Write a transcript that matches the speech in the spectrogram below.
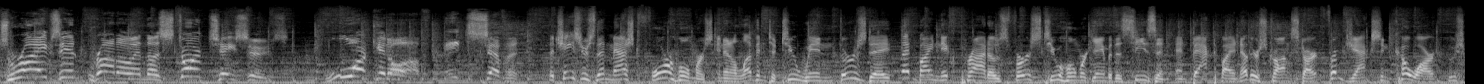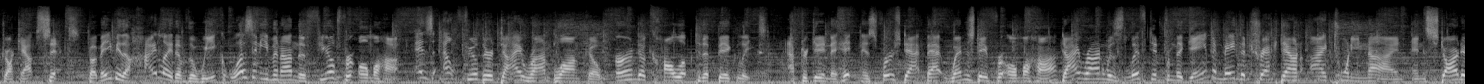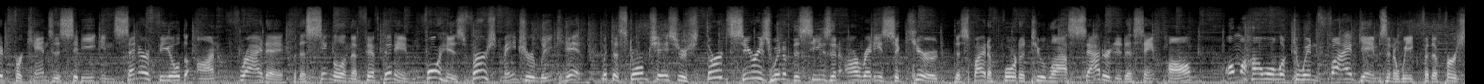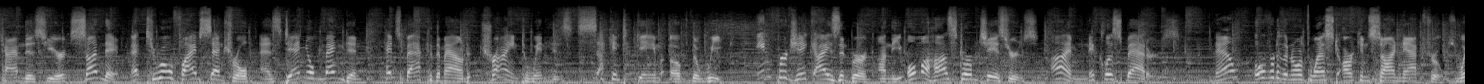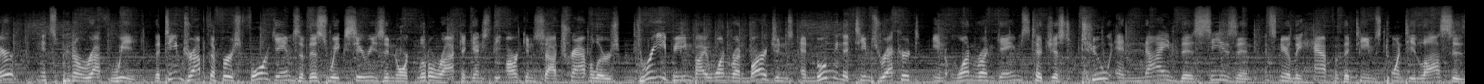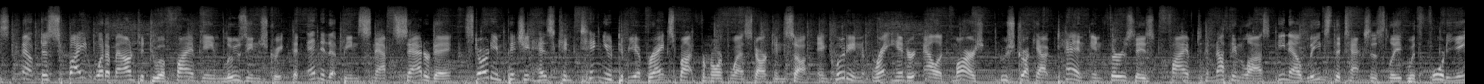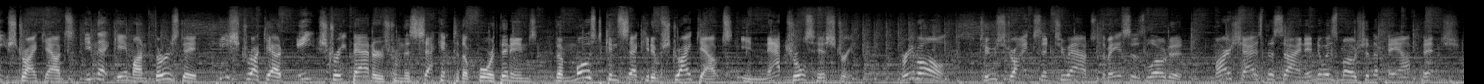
drives in Pratto, and the Storm Chasers walk it off 8 7. The Chasers then mashed four homers in an 11 2 win Thursday, led by Nick Pratto's first two homer game of the season, and backed by another strong start from Jackson Kowar, who struck out six. But maybe the highlight of the week wasn't even on the field for Omaha, as outfielder Dairon Blanco earned a call up to the big leagues. After getting a hit in his first at bat Wednesday for Omaha, Dairon was lifted from the game and made the trek down I 29 and started for Kansas City in center field on Friday with a single in the fifth inning for his first major league hit. With the Storm Chasers' third series win of the season already secured, despite a 4 2 loss Saturday to St. Paul, Omaha will look to win five games in a week for the first time this year, Sunday at 2.05 Central, as Daniel Mengden heads back to the mound trying to win his second game of the week. In for Jake Eisenberg on the Omaha Storm Chasers, I'm Nicholas Batters. Now, over to the Northwest Arkansas Naturals, where it's been a rough week. The team dropped the first four games of this week's series in North Little Rock against the Arkansas Travelers, three being by one run margins, and moving the team's record in one run games to just two and nine this season. That's nearly half of the team's 20 losses. Now, despite what amounted to a five game losing streak that ended up being snapped Saturday, starting pitching has continued to be a bright spot for Northwest Arkansas, including right hander Alec Marsh, who struck out 10 in Thursday's 5 0 loss he now leads the Texas League with 48 strikeouts. In that game on Thursday, he struck out eight straight batters from the second to the fourth innings, the most consecutive strikeouts in Naturals history. Three balls, two strikes, and two outs. The bases loaded. Marsh has the sign into his motion, the payoff pitch.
